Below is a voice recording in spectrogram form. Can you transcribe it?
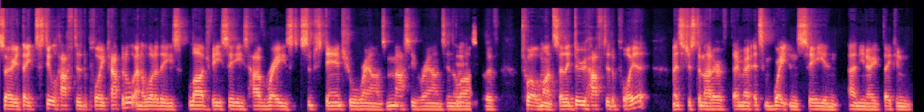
so they still have to deploy capital, and a lot of these large VCs have raised substantial rounds, massive rounds in the yeah. last sort of twelve months. So they do have to deploy it. It's just a matter of they may, it's wait and see, and and you know they can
